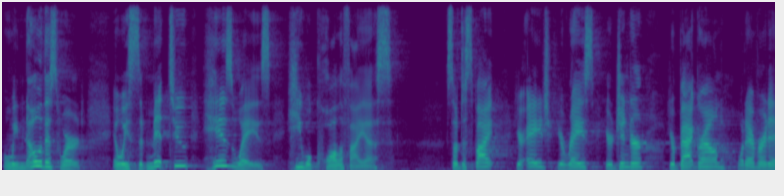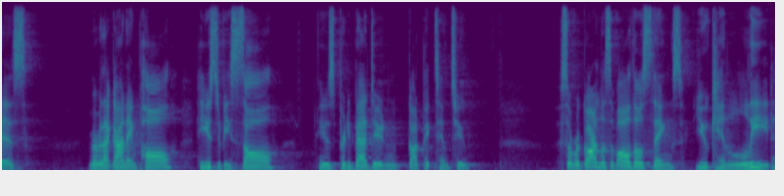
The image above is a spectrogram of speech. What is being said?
when we know this word, and we submit to His ways, He will qualify us. So, despite your age, your race, your gender, your background, whatever it is, remember that guy named Paul? He used to be Saul. He was a pretty bad dude, and God picked him too. So, regardless of all those things, you can lead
